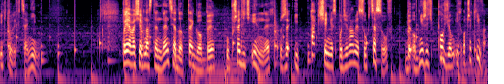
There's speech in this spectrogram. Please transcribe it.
i których cenimy. Pojawia się w nas tendencja do tego, by uprzedzić innych, że i tak się nie spodziewamy sukcesów, by obniżyć poziom ich oczekiwań.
